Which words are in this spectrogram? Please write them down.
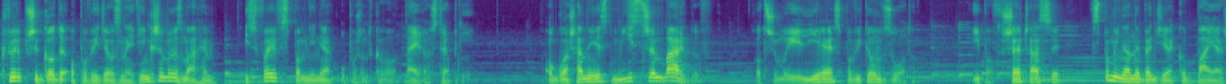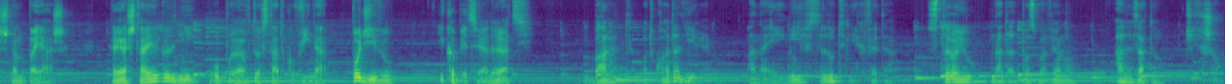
który przygodę opowiedział z największym rozmachem i swoje wspomnienia uporządkował najroztropniej. Ogłaszany jest mistrzem bardów. Otrzymuje lirę spowitą w złoto. I po wsze czasy wspominany będzie jako bajarz nad bajarzy. Reszta jego dni upływa w dostatku wina, podziwu i kobiecej adoracji. Bard odkłada lirę, a na jej miejsce lutnię chwyta. Stroju nadal pozbawiono, ale za to cichszą.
